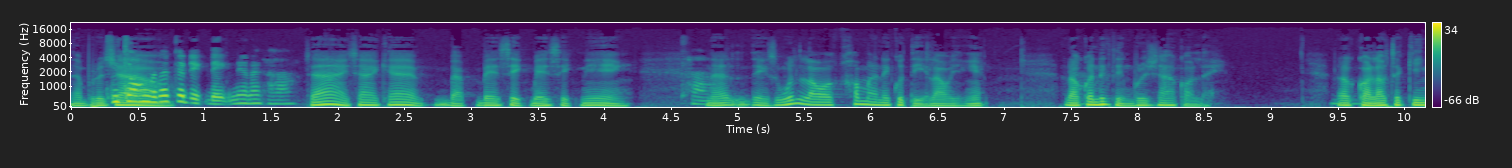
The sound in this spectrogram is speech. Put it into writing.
นะพระที่เจ้าท่องมาตั้งแต่เด็กๆเนี่ยนะคะ ใช่ใช่แค่แบบเบสิกเบสิกนี่เองค่ะนะอย่างสมมติเราเข้ามาในกุฏิเราอย่างเงี้ย เราก็นึกถึงพระเจ้าก่อนเลย เราก่อนเราจะกิน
